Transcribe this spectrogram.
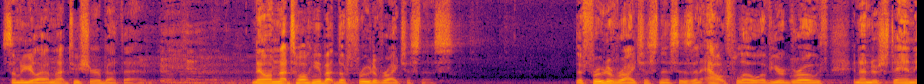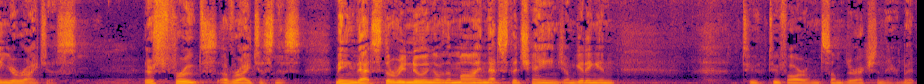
Some of you are like, I'm not too sure about that. Now, I'm not talking about the fruit of righteousness. The fruit of righteousness is an outflow of your growth and understanding you're righteous. There's fruits of righteousness, meaning that's the renewing of the mind. That's the change. I'm getting in too, too far in some direction there, but,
